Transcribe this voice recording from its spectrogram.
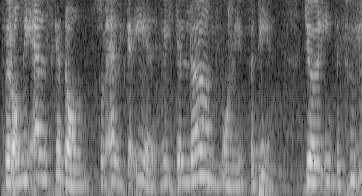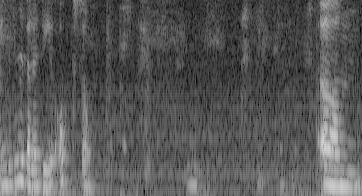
För om ni älskar dem som älskar er, vilken lön får ni för det? Gör inte tullindrivare det också? Um,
